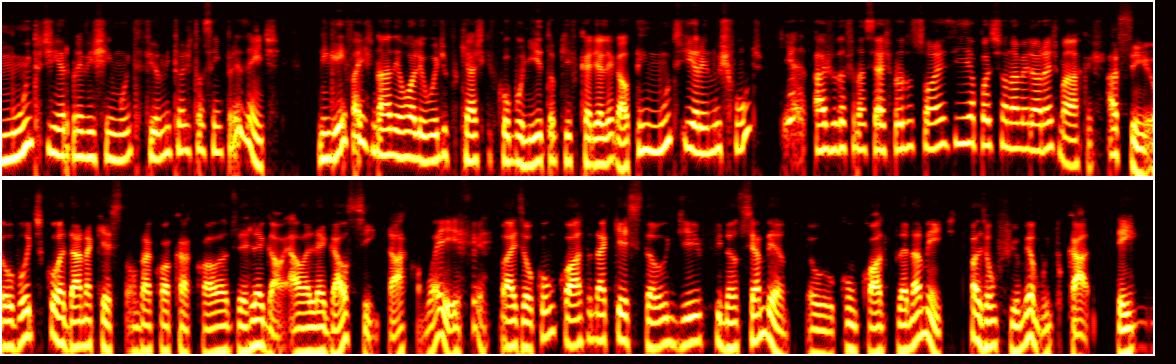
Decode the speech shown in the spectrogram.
muito dinheiro para investir em muito filme, então eles estão sempre presentes. Ninguém faz nada em Hollywood porque acha que ficou bonito ou porque ficaria legal. Tem muito dinheiro aí nos fundos que ajuda a financiar as produções e a posicionar melhor as marcas. Assim, eu vou discordar na questão da Coca-Cola ser legal. Ela é legal sim, tá? Como aí. Mas eu concordo na questão de financiamento. Eu concordo plenamente. Fazer um filme é muito caro. Tem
